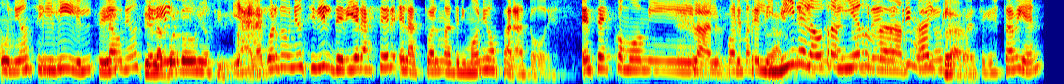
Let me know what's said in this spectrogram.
Unión civil. Civil. Sí. La unión Sí, el civil. acuerdo de unión civil. Ya, el acuerdo de unión civil debiera ser el actual matrimonio para todos. Ese es como mi, Claro, mi que se elimine la otra el de mierda. matrimonio, Ay, claro. Parece que está bien,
